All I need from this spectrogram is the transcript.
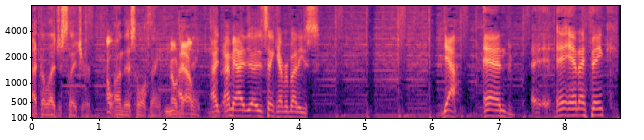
at the legislature oh. on this whole thing. No I doubt. No I, doubt. I mean, I just think everybody's, yeah, and and I think,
